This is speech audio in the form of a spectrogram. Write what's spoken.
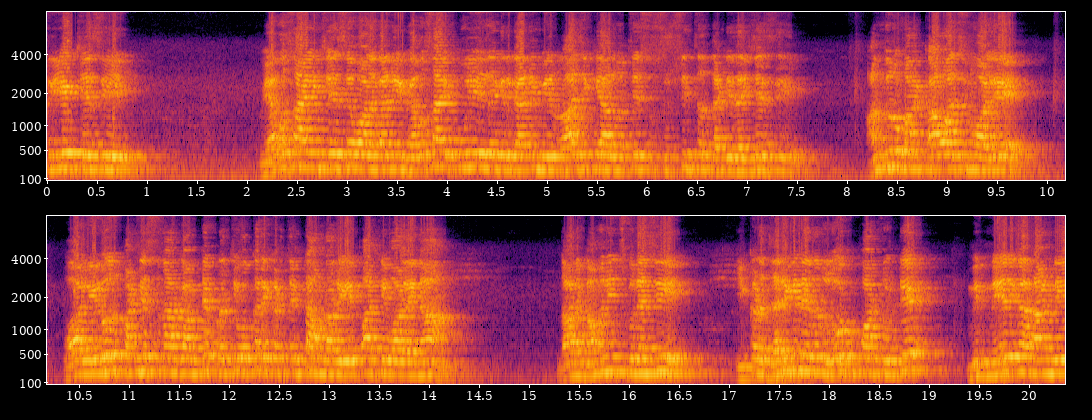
క్రియేట్ చేసి వ్యవసాయం చేసేవాళ్ళు కానీ వ్యవసాయ కూలీల దగ్గర కానీ మీరు రాజకీయాలు వచ్చేసి సృష్టించద్దండి దయచేసి. అందరూ మనకు కావాల్సిన వాళ్ళే. వాళ్ళు ఈరోజు పండిస్తున్నారు కాబట్టి ప్రతి ఒక్కరు ఇక్కడ తింటా ఉన్నారు ఏ పార్టీ వాళ్ళైనా. దాన్ని గమనించుకునేసి ఇక్కడ జరిగిన ఏదైనా లోటుపాట్లు ఉంటే మీరు నేరుగా రండి.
